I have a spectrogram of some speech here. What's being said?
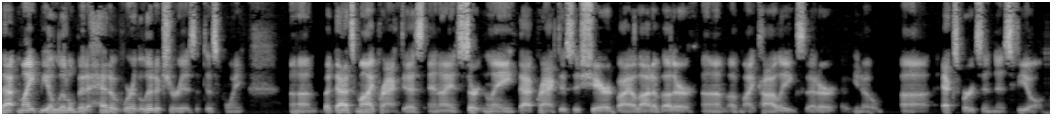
that might be a little bit ahead of where the literature is at this point. Um, but that's my practice, and I certainly that practice is shared by a lot of other um, of my colleagues that are, you know, uh, experts in this field.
